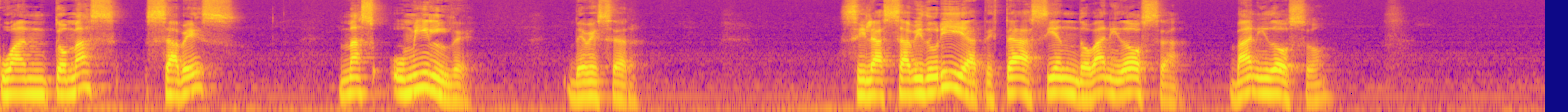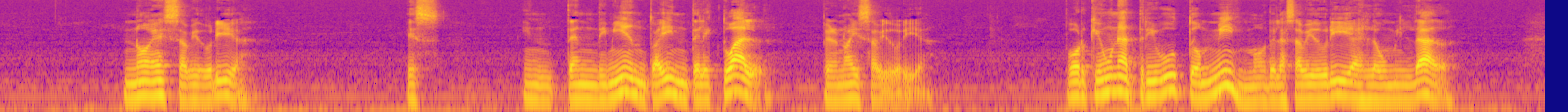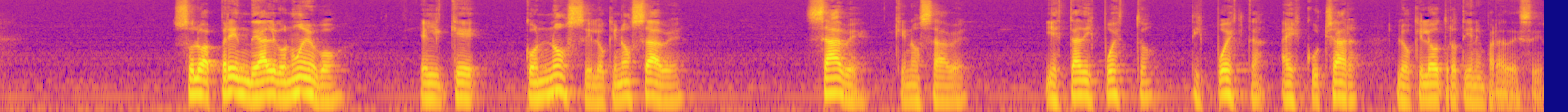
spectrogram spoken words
cuanto más sabes, más humilde debes ser. Si la sabiduría te está haciendo vanidosa, vanidoso, no es sabiduría, es entendimiento, hay intelectual, pero no hay sabiduría. Porque un atributo mismo de la sabiduría es la humildad. Solo aprende algo nuevo el que conoce lo que no sabe, sabe que no sabe y está dispuesto, dispuesta a escuchar lo que el otro tiene para decir.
